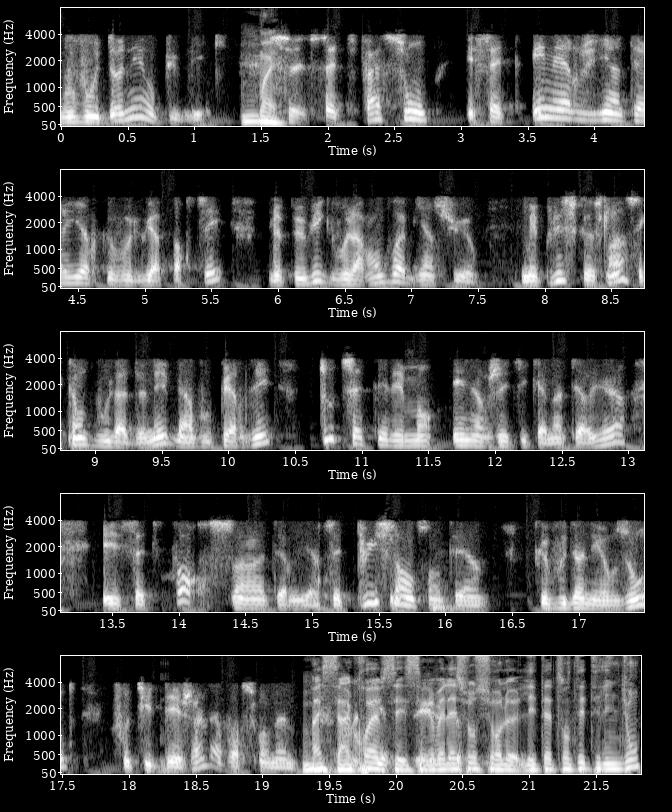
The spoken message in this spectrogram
vous vous donnez au public. Ouais. Ce- cette façon et cette énergie intérieure que vous lui apportez, le public vous la renvoie bien sûr. Mais plus que cela, c'est quand vous la donnez, bien vous perdez tout cet élément énergétique à l'intérieur et cette force à l'intérieur, cette puissance interne que vous donnez aux autres, faut-il déjà l'avoir soi-même? Ouais, c'est incroyable ces, révélations sur l'état de santé de Céline Dion.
